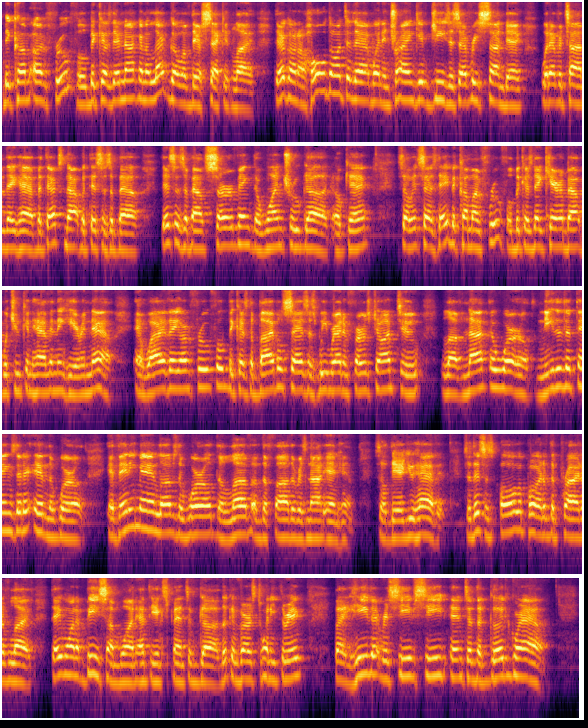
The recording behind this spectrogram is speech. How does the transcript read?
become unfruitful because they're not going to let go of their second life. They're going to hold on to that one and try and give Jesus every Sunday, whatever time they have. But that's not what this is about. This is about serving the one true God, okay? So it says they become unfruitful because they care about what you can have in the here and now. And why are they unfruitful? Because the Bible says, as we read in First John 2, love not the world, neither the things that are in the world. If any man loves the world, the love of the Father is not in him. So there you have it. So this is all a part of the pride of life. They want to be someone at the expense of God. Look at verse 23. But he that receives seed into the good ground,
